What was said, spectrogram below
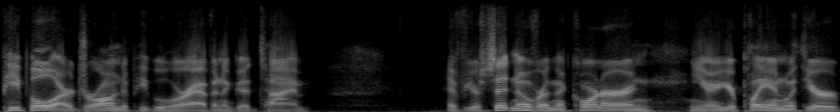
people are drawn to people who are having a good time if you're sitting over in the corner and you know you're playing with your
